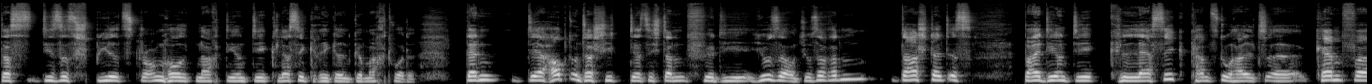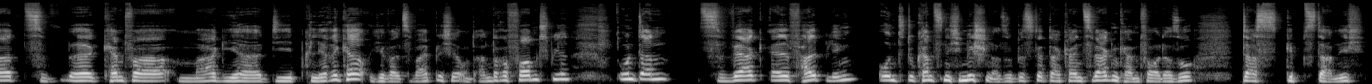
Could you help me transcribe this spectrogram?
dass dieses Spiel Stronghold nach D&D Classic Regeln gemacht wurde. Denn der Hauptunterschied, der sich dann für die User und Userinnen darstellt, ist, bei D&D Classic kannst du halt äh, Kämpfer, äh, Kämpfer, Magier, Dieb, Kleriker, jeweils weibliche und andere Formen spielen und dann Zwerg, Elf, Halbling und du kannst nicht mischen, also du bist da kein Zwergenkämpfer oder so. Das gibt's da nicht.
